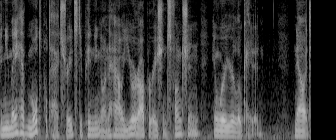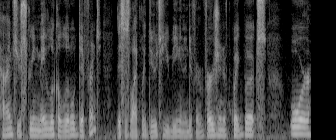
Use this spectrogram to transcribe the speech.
and you may have multiple tax rates depending on how your operations function and where you're located. Now at times your screen may look a little different. This is likely due to you being in a different version of QuickBooks, or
